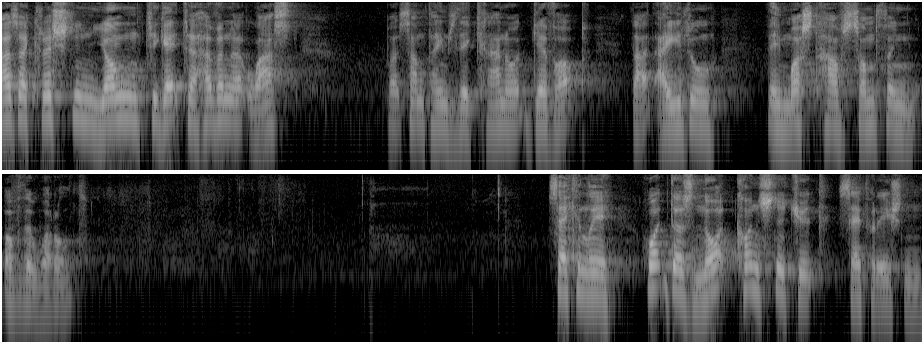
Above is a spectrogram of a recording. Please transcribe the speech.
as a Christian young, to get to heaven at last, but sometimes they cannot give up that idol. They must have something of the world. Secondly, what does not constitute separation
